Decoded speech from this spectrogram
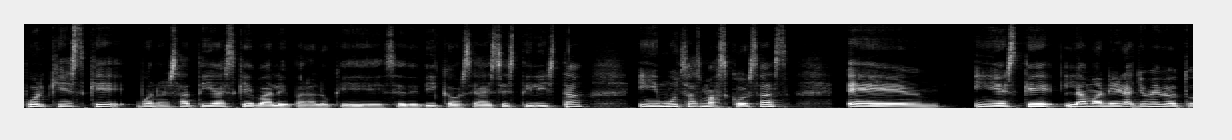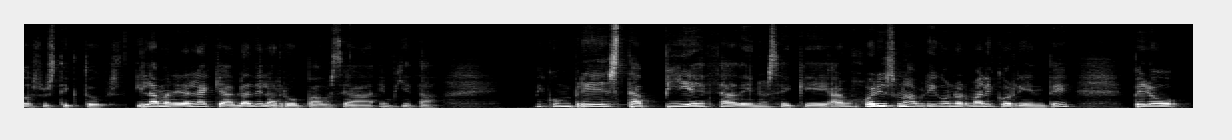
porque es que, bueno, esa tía es que vale para lo que se dedica, o sea, es estilista y muchas más cosas. Eh, y es que la manera, yo me veo todos sus TikToks y la manera en la que habla de la ropa, o sea, empieza, me compré esta pieza de no sé qué, a lo mejor es un abrigo normal y corriente, pero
